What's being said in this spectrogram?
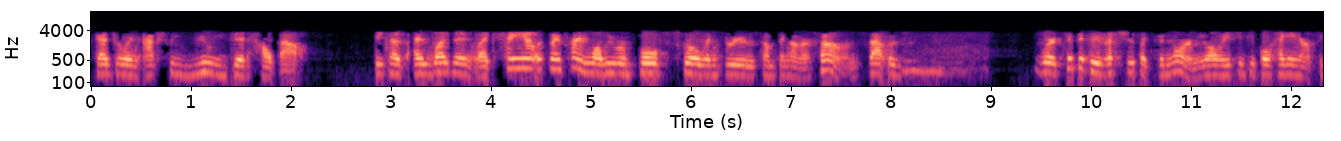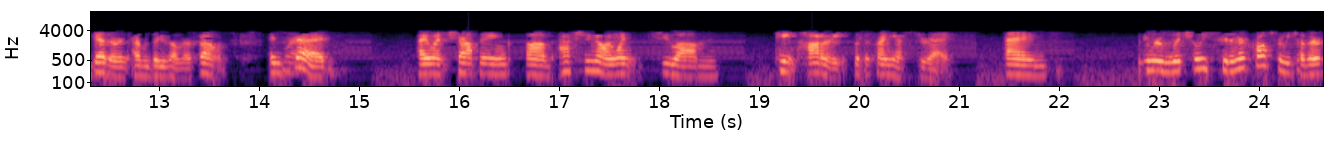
scheduling actually really did help out. Because I wasn't like hanging out with my friend while we were both scrolling through something on our phones. That was where typically that's just like the norm. You always see people hanging out together and everybody's on their phone. Instead, I went shopping. Um, actually, no, I went to um, paint pottery with a friend yesterday, and we were literally sitting across from each other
